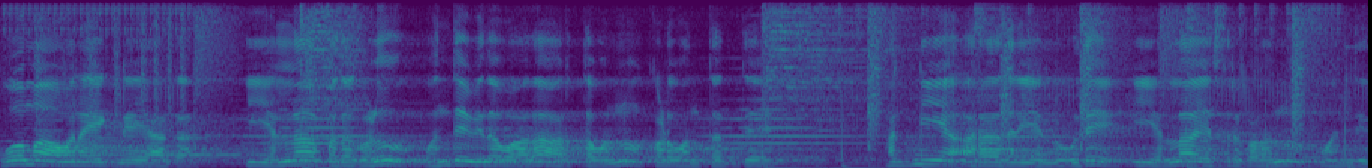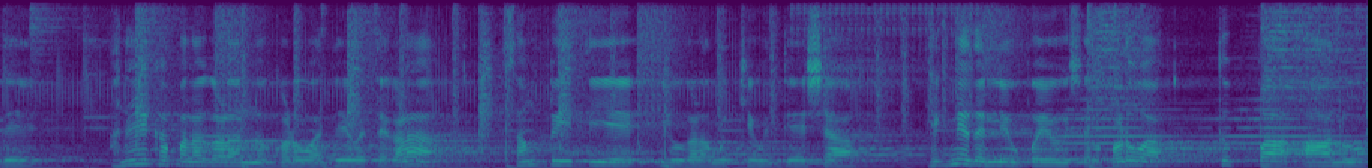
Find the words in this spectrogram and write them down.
ಹೋಮ ಅವನ ಯಜ್ಞ ಯಾಗ ಈ ಎಲ್ಲ ಪದಗಳು ಒಂದೇ ವಿಧವಾದ ಅರ್ಥವನ್ನು ಕೊಡುವಂಥದ್ದೇ. ಅಗ್ನಿಯ ಆರಾಧನೆ ಎನ್ನುವುದೇ ಈ ಎಲ್ಲ ಹೆಸರುಗಳನ್ನು ಹೊಂದಿದೆ. ಅನೇಕ ಫಲಗಳನ್ನು ಕೊಡುವ ದೇವತೆಗಳ ಸಂಪ್ರೀತಿಯೇ ಇವುಗಳ ಮುಖ್ಯ ಉದ್ದೇಶ. ಯಜ್ಞದಲ್ಲಿ ಉಪಯೋಗಿಸಲ್ಪಡುವ ತುಪ್ಪ, ಹಾಲು,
